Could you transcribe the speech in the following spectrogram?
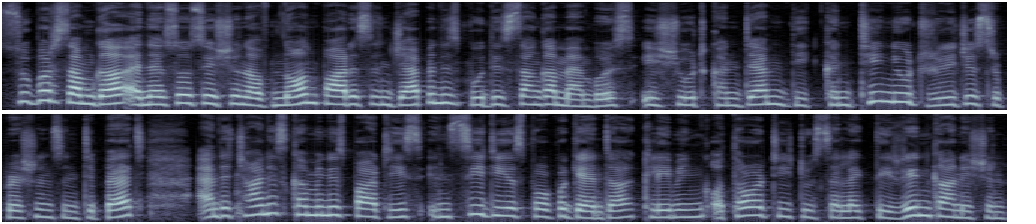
Super Sangha, an association of non-partisan Japanese Buddhist Sangha members, issued condemned the continued religious repressions in Tibet and the Chinese Communist Party's insidious propaganda claiming authority to select the reincarnation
